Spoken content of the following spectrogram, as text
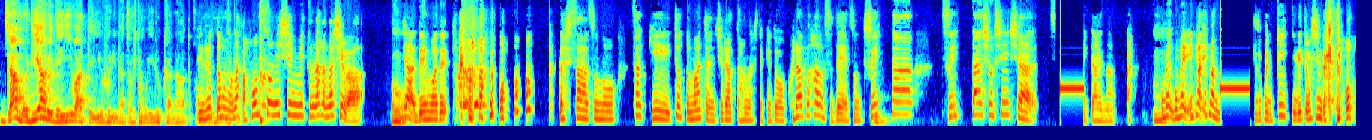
じゃあもうリアルでいいわっていうふうになっちゃう人もいるかなとかいると思う。なんか本当に親密な話は、うん、じゃあ電話でとか、あの私さ、その、さっきちょっとまーちゃんにちらっと話したけど、クラブハウスで、そのツイッター、ツイッター初心者みたいな、あ、うん。ごめんごめん、今、今のってとこにピーって入れてほしいんだけど、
